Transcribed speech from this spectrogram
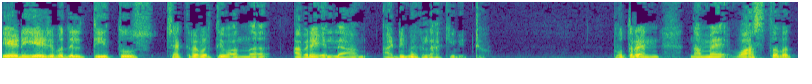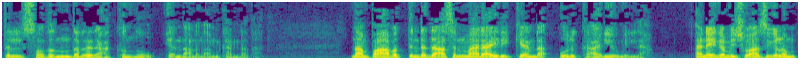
എ ഡി എഴുപതിൽ തീത്തൂസ് ചക്രവർത്തി വന്ന് അവരെ എല്ലാം അടിമകളാക്കി വിറ്റു പുത്രൻ നമ്മെ വാസ്തവത്തിൽ സ്വതന്ത്രരാക്കുന്നു എന്നാണ് നാം കണ്ടത്. നാം പാപത്തിന്റെ ദാസന്മാരായിരിക്കേണ്ട ഒരു കാര്യവുമില്ല. അനേകം വിശ്വാസികളും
